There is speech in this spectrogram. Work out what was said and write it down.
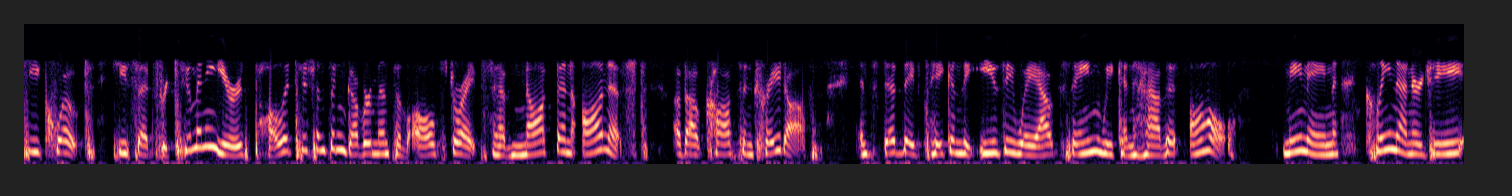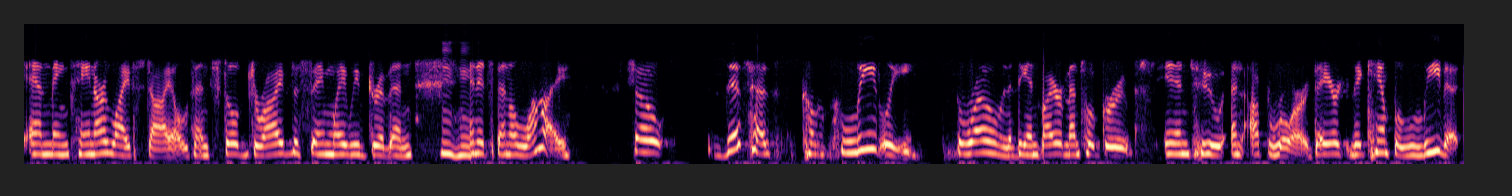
key quote. He said, For too many years, politicians and governments of all stripes have not been honest about costs and trade offs. Instead, they've taken the easy way out, saying we can have it all meaning clean energy and maintain our lifestyles and still drive the same way we've driven. Mm-hmm. And it's been a lie. So this has completely thrown the environmental groups into an uproar. They are they can't believe it.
